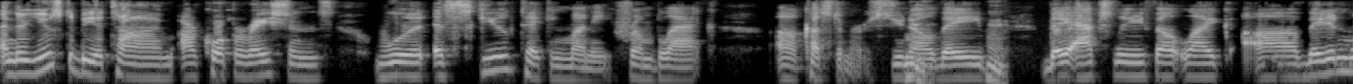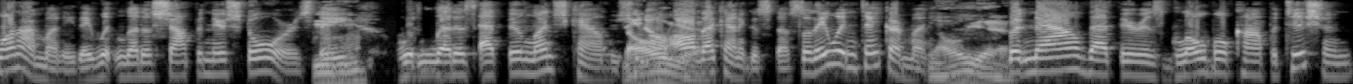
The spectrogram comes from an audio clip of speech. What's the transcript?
And there used to be a time our corporations would eschew taking money from black uh, customers. You know, mm. they mm. they actually felt like uh, they didn't want our money. They wouldn't let us shop in their stores. Mm-hmm. They wouldn't let us at their lunch counters. You oh, know, yeah. all that kind of good stuff. So they wouldn't take our money. Oh yeah. But now that there is global competition,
